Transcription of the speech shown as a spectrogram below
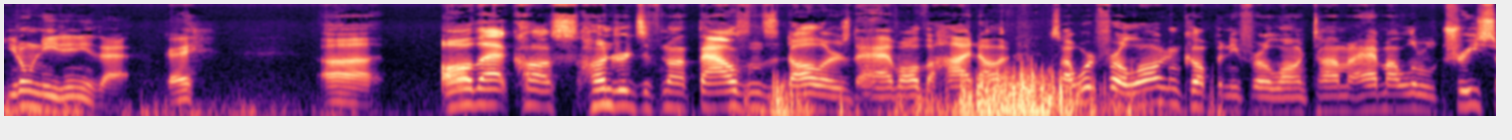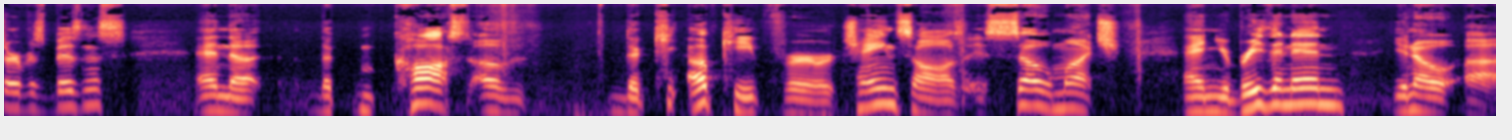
you don't need any of that, okay? Uh, all that costs hundreds, if not thousands of dollars to have all the high dollar. So I worked for a logging company for a long time, and I had my little tree service business, and the the cost of the upkeep for chainsaws is so much and you're breathing in you know uh,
